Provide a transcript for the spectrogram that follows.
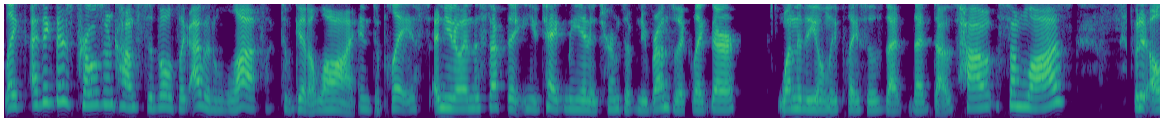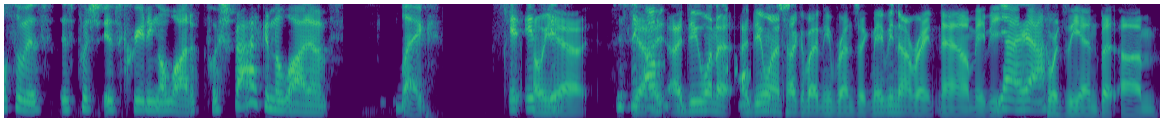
like I think there's pros and cons to both. Like I would love to get a law into place, and you know, and the stuff that you take me in in terms of New Brunswick, like they're one of the only places that that does have some laws, but it also is is push is creating a lot of pushback and a lot of like it, it's oh yeah, it's the yeah. I, I do want to. I do want to talk about New Brunswick. Maybe not right now. Maybe Yeah, yeah. towards the end. But um,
